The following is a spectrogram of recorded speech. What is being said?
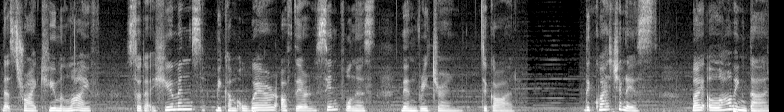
that strike human life so that humans become aware of their sinfulness, then return to God. The question is by allowing that,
